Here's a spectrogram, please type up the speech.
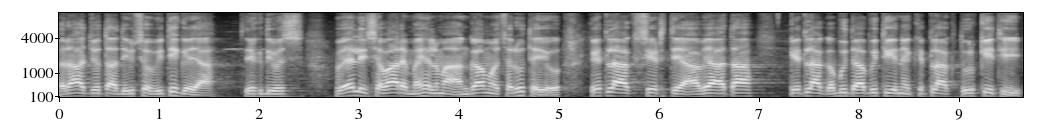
રાહ જોતા દિવસો વીતી ગયા. એક દિવસ વહેલી સવારે મહેલમાં હંગામો શરૂ થયો. કેટલાક શેઠ ત્યાં આવ્યા હતા, કેટલાક અબુધાબીથી અને કેટલાક તુર્કીથી.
